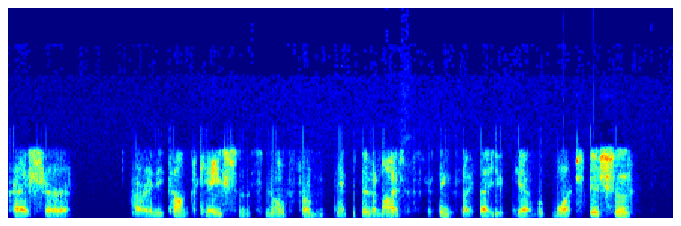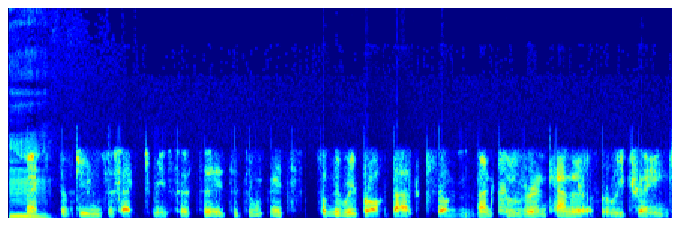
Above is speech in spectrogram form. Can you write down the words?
pressure or any complications, you know, from epididymitis or things like that you can get with more traditional mm. methods of doing vasectomy. So it's, it's, it's, it's something we brought back from Vancouver in Canada where we trained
